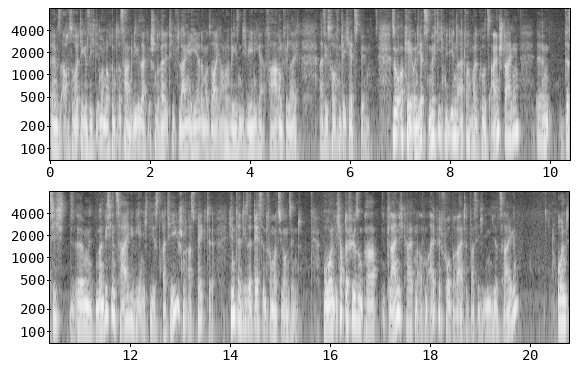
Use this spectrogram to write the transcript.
Ähm, ist auch aus heutiger Sicht immer noch interessant. Wie gesagt, ist schon relativ lange her, damals war ich auch noch wesentlich weniger erfahren vielleicht, als ich es hoffentlich jetzt bin. So, okay, und jetzt möchte ich mit Ihnen einfach mal kurz einsteigen, ähm, dass ich ähm, mal ein bisschen zeige, wie eigentlich die strategischen Aspekte hinter dieser Desinformation sind. Und ich habe dafür so ein paar Kleinigkeiten auf dem iPad vorbereitet, was ich Ihnen hier zeige. Und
